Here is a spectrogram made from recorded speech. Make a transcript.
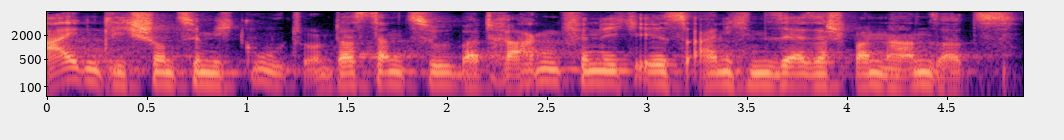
eigentlich schon ziemlich gut. Und das dann zu übertragen, finde ich, ist eigentlich ein sehr, sehr spannender Ansatz.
